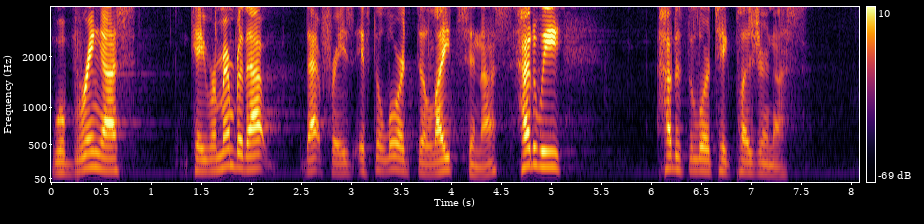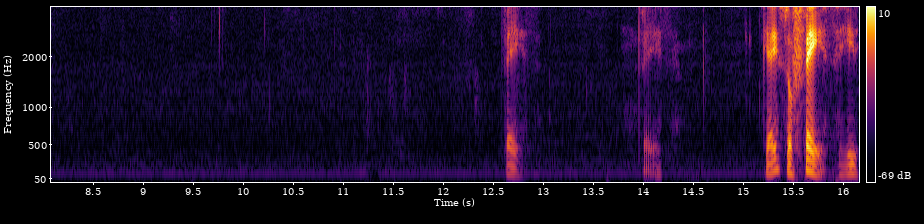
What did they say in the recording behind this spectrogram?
will bring us. Okay, remember that, that phrase, if the Lord delights in us. How do we how does the Lord take pleasure in us? Faith. Faith. Okay, so faith. He,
